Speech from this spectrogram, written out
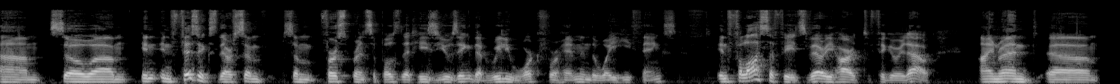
Um, so um, in in physics, there are some some first principles that he's using that really work for him in the way he thinks. In philosophy, it's very hard to figure it out. Ayn Rand, um,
